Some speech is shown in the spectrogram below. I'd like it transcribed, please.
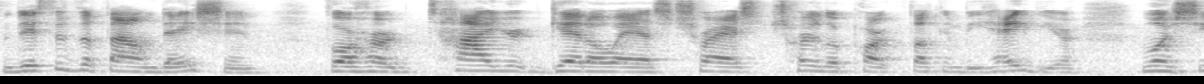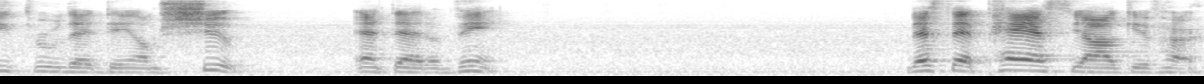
This is the foundation for her tired ghetto ass trash trailer park fucking behavior when she threw that damn shoe at that event. That's that pass y'all give her.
